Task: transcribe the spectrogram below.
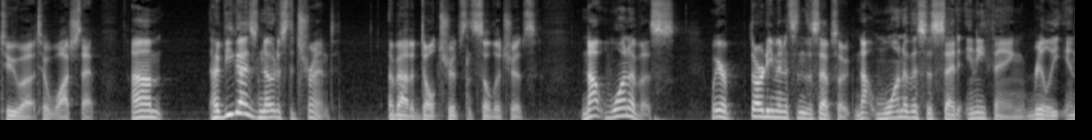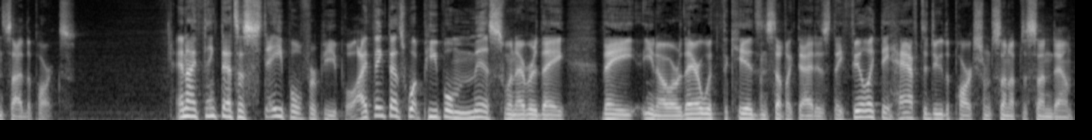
to uh, to watch that. Um, have you guys noticed the trend about adult trips and solo trips? Not one of us. We are 30 minutes into this episode. Not one of us has said anything really inside the parks. And I think that's a staple for people. I think that's what people miss whenever they they, you know, are there with the kids and stuff like that is they feel like they have to do the parks from sun up to sundown.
